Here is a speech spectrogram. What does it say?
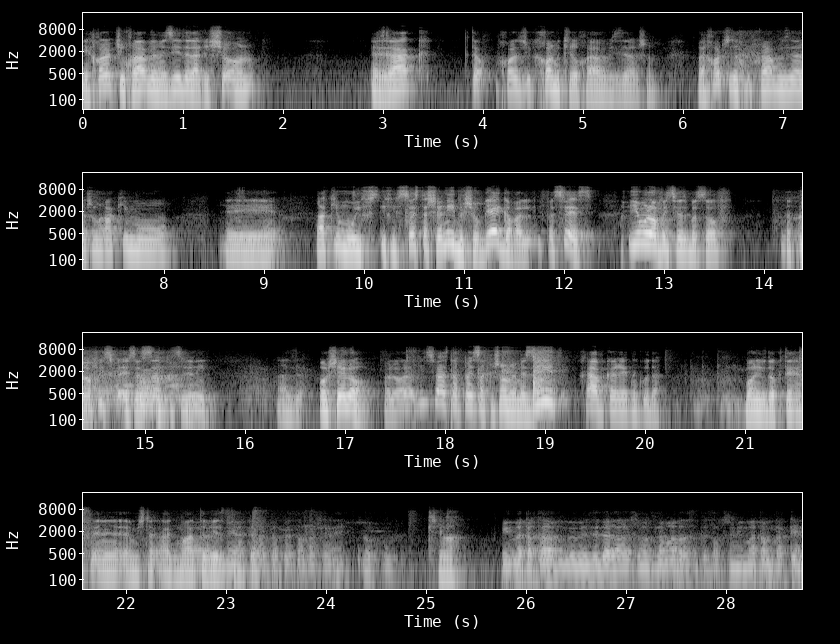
יכול להיות שהוא חייב במזיד על הראשון, רק, טוב, יכול להיות שבכל מקרה הוא חייב במזיד הראשון. אבל יכול להיות שהוא חייב במזיד הראשון רק אם הוא, אה, רק אם הוא יפס- יפספס את השני בשוגג, אבל יפספס. אם הוא לא פספס בסוף, לא פספס, עשה את השני. אז, או שלא, פספס את הפסח ראשון במזיד, חייב כרת נקודה. בואו נבדוק, תכף אה, הגמרא תביא את זה. לא. שמה? אם אתה חייב במזיד על הראשון, אז למה אתה עושה פסח שני? מה אתה מתקן?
